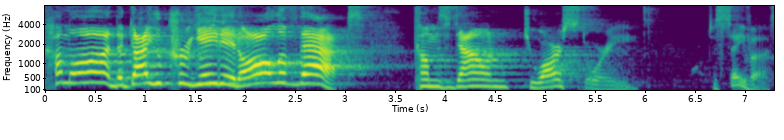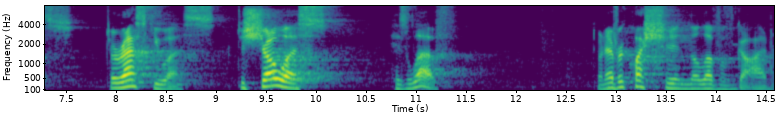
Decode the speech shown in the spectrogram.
Come on, the guy who created all of that comes down to our story to save us, to rescue us, to show us his love. Don't ever question the love of God.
